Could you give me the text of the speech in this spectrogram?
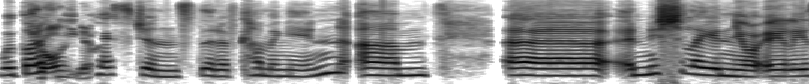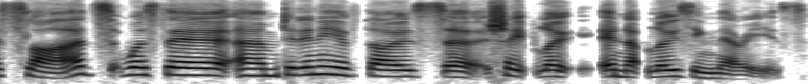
we've got sure, a few yep. questions that have coming in. Um, uh, initially in your earlier slides, was there, um, did any of those uh, sheep end up losing their ears?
